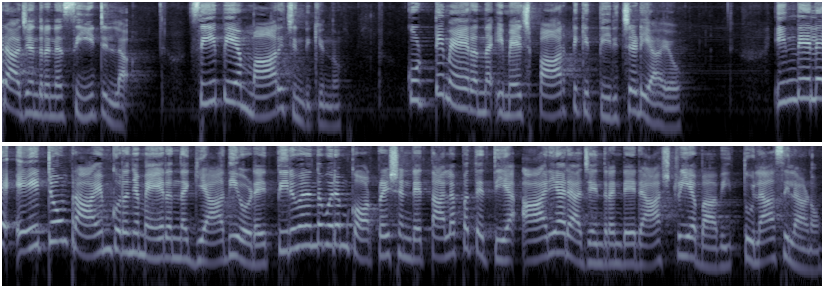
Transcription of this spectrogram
രാജേന്ദ്രന് സീറ്റില്ല. സി പി എം മാറി ചിന്തിക്കുന്നു. കുട്ടി മേയർ എന്ന ഇമേജ് പാർട്ടിക്ക് തിരിച്ചടിയായോ? ഇന്ത്യയിലെ ഏറ്റവും പ്രായം കുറഞ്ഞ മേയർ എന്ന ഖ്യാതിയോടെ തിരുവനന്തപുരം കോർപ്പറേഷന്റെ തലപ്പത്തെത്തിയ ആര്യ രാജേന്ദ്രന്റെ രാഷ്ട്രീയ ഭാവി തുലാസിലാണോ?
